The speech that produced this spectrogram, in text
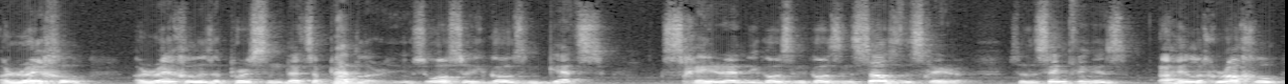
a reichel. A reichel is a person that's a peddler. He's also he goes and gets schera, and he goes and goes and sells the schera. So the same thing is a hilach rochel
